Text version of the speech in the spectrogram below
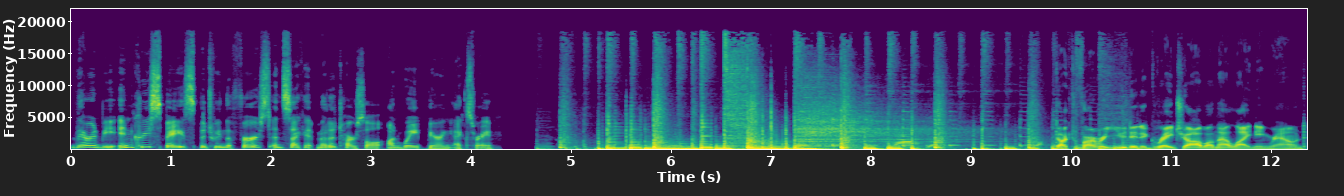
There would be increased space between the first and second metatarsal on weight bearing x ray. Dr. Farmer, you did a great job on that lightning round.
